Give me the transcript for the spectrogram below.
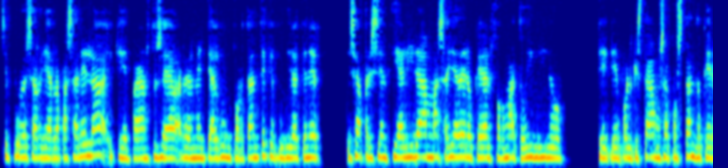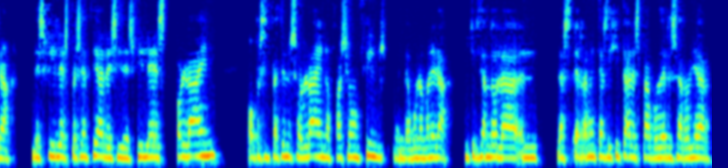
se pudo desarrollar la pasarela y que para nosotros era realmente algo importante que pudiera tener esa presencialidad más allá de lo que era el formato híbrido que, por el que estábamos apostando, que era desfiles presenciales y desfiles online o presentaciones online o fashion films, de alguna manera utilizando las herramientas digitales para poder desarrollar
